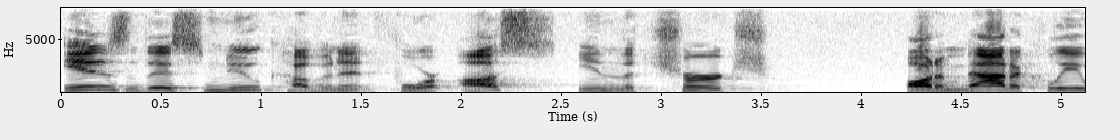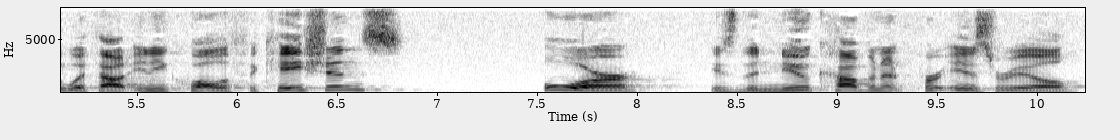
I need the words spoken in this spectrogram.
Is this new covenant for us in the church automatically without any qualifications? Or is the new covenant for Israel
